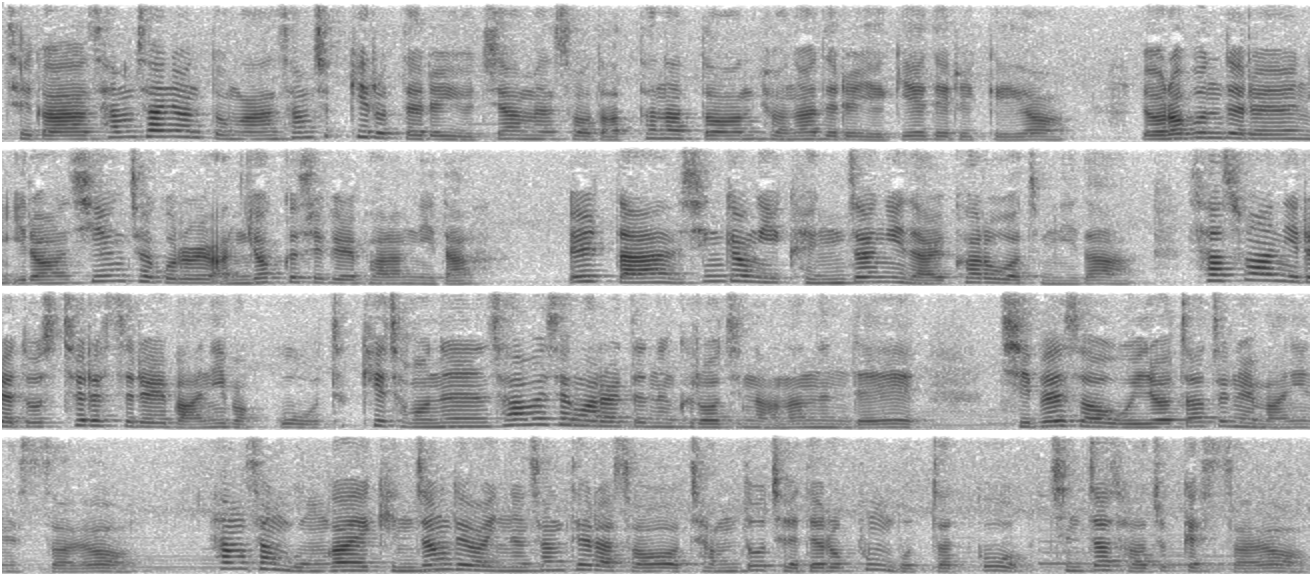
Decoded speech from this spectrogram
제가 3, 4년 동안 30kg대를 유지하면서 나타났던 변화들을 얘기해 드릴게요. 여러분들은 이런 시행착오를 안 겪으시길 바랍니다. 일단 신경이 굉장히 날카로워집니다. 사소한 일에도 스트레스를 많이 받고 특히 저는 사회생활할 때는 그러진 않았는데 집에서 오히려 짜증을 많이 냈어요. 항상 뭔가에 긴장되어 있는 상태라서 잠도 제대로 푹 못 잤고 진짜 자주 깼어요.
